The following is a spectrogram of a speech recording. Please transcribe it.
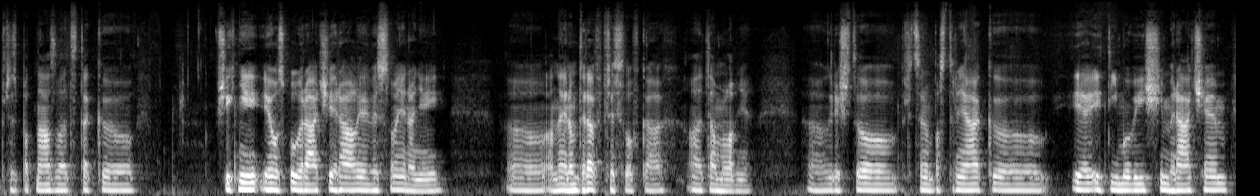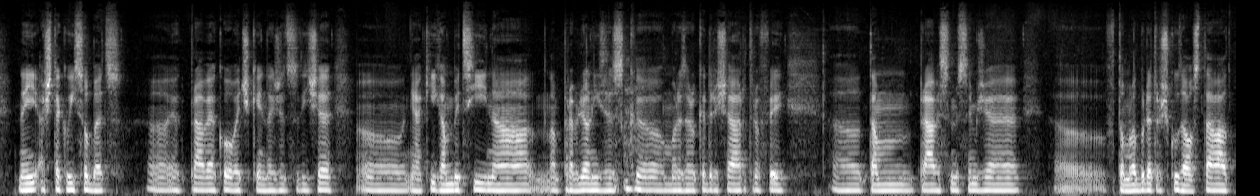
přes 15 let, tak eh, všichni jeho spoluhráči hráli vysloveně na něj. Eh, a nejenom teda v přeslovkách, ale tam hlavně. Když to přece jenom Pastrňák je i týmovějším hráčem, není až takový sobec, jak právě jako Ovečkin, takže co se týče nějakých ambicí na, na pravidelný zisk Morris Rocket Richard Trophy, tam právě si myslím, že v tomhle bude trošku zaostávat.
